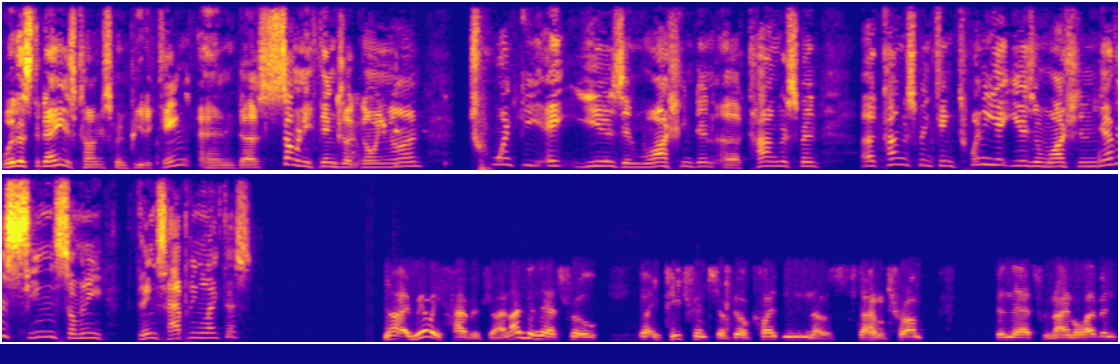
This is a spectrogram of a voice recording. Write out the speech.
With us today is Congressman Peter King, and uh, so many things are going on. 28 years in Washington, uh, Congressman. Uh, Congressman King, 28 years in Washington. You ever seen so many things happening like this? No, I really haven't, John. I've been there through you know, impeachments of Bill Clinton, of Donald Trump, been there through 9 11,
